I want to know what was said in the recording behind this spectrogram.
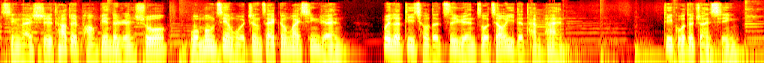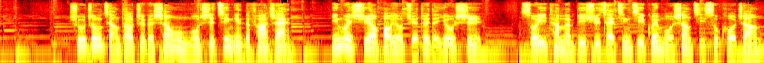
醒来时，他对旁边的人说：“我梦见我正在跟外星人为了地球的资源做交易的谈判。”帝国的转型书中讲到，这个商务模式近年的发展，因为需要保有绝对的优势，所以他们必须在经济规模上急速扩张。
